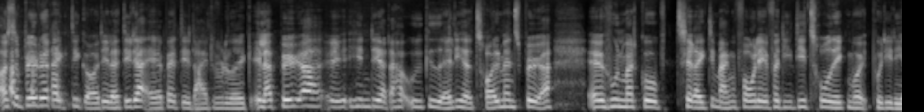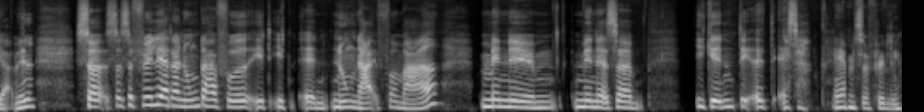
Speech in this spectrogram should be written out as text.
Og så blev det rigtig godt, eller det der ABBA, det er dig, ikke. Eller bøger, øh, hende der, der har udgivet alle de her troldmandsbøger, øh, hun måtte gå til rigtig mange forlæg, fordi de troede ikke på det der, vel? Så, så selvfølgelig er der nogen, der har fået et, et, et, et nogen nej for meget, men, øh, men altså, igen, det, altså... Ja, men selvfølgelig.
